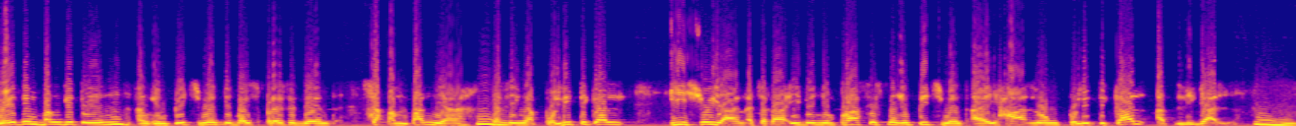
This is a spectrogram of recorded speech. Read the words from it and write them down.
pwedeng banggitin ang impeachment ni Vice President sa kampanya kasi nga political issue yan at saka even yung process ng impeachment ay halong political at legal. Mhm.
